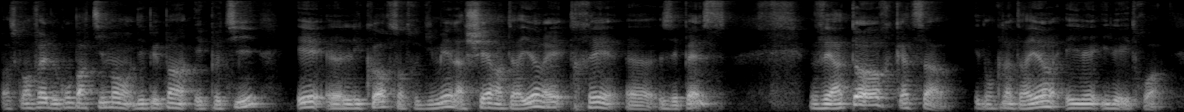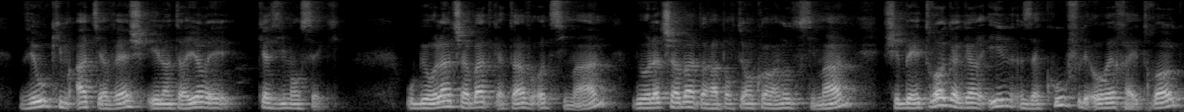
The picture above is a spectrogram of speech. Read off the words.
parce qu'en fait le compartiment des pépins est petit et euh, l'écorce, entre guillemets, la chair intérieure est très euh, épaisse. Veator katsar, et donc l'intérieur il est, il est étroit. Veu yavesh, et l'intérieur est quasiment sec. Ou beolat shabbat katav ot siman, le olat shabbat a rapporté encore un autre siman, chez beetrog agar in zakouf le orecha etrog,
